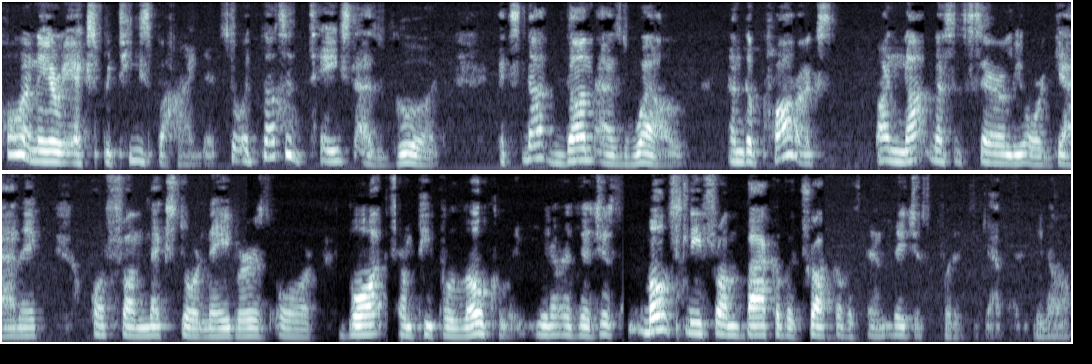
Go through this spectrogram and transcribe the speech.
culinary expertise behind it. So it doesn't taste as good. It's not done as well. And the products are not necessarily organic or from next door neighbors or bought from people locally. You know, they're just mostly from back of a truck of a, and they just put it together. You know,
